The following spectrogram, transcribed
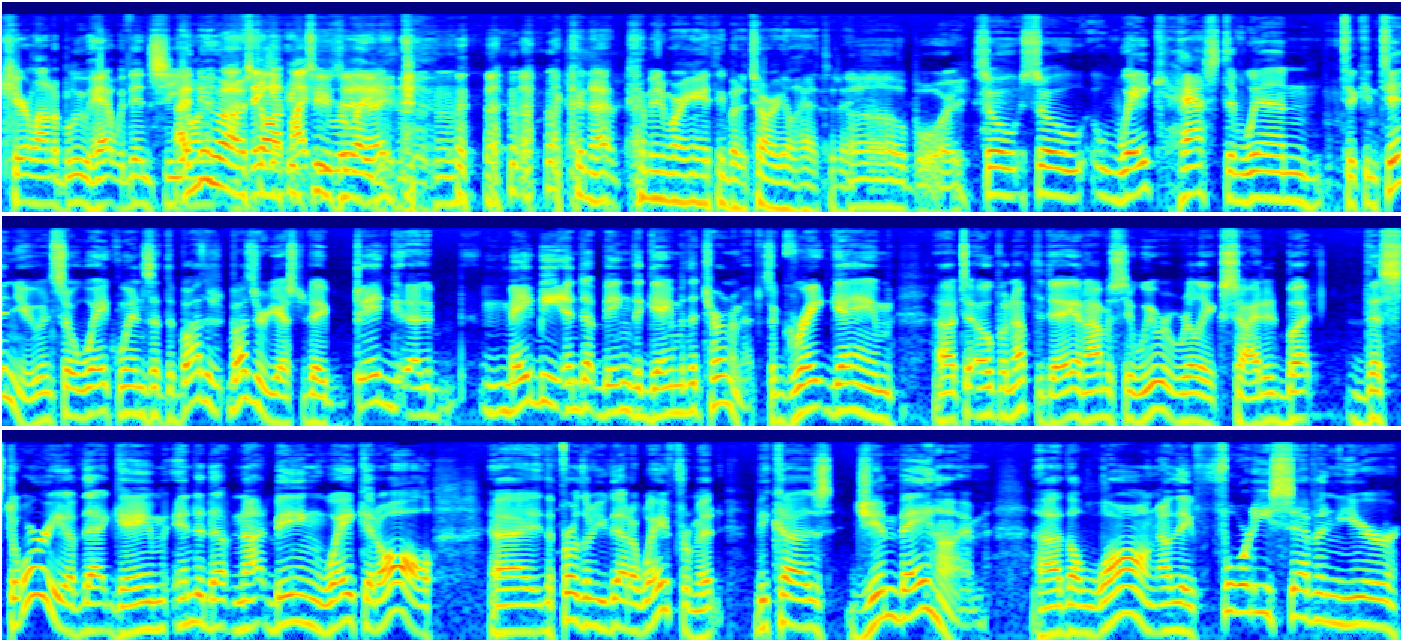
Carolina blue hat with NC I on knew it. who I was think it talking might to be related. today. I could not come in wearing anything but a Tar Heel hat today. oh boy. So so Wake has to win to continue, and so Wake wins at the buzzer, buzzer yesterday. Big, uh, maybe end up being the game of the tournament. It's a great game uh, to open up the day, and obviously we were really excited. But the story of that game ended up not being Wake at all. Uh, the further you got away from it, because Jim Boeheim, uh, the long, of the 47 year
